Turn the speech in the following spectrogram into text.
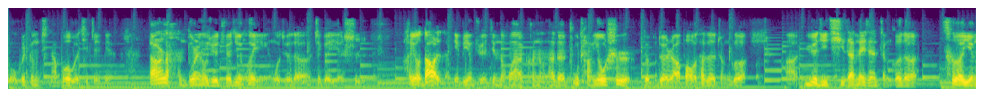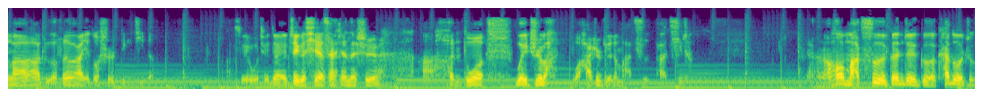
我会更倾向波波维奇这边。当然了，很多人都觉得掘金会赢，我觉得这个也是很有道理的。因为毕竟掘金的话，可能他的主场优势，对不对？然后包括他的整个。啊，约基奇在内线整个的策应啊、得分啊，也都是顶级的，所以我觉得这个系列赛真的是啊很多未知吧。我还是觉得马刺啊七场，然后马刺跟这个开拓者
